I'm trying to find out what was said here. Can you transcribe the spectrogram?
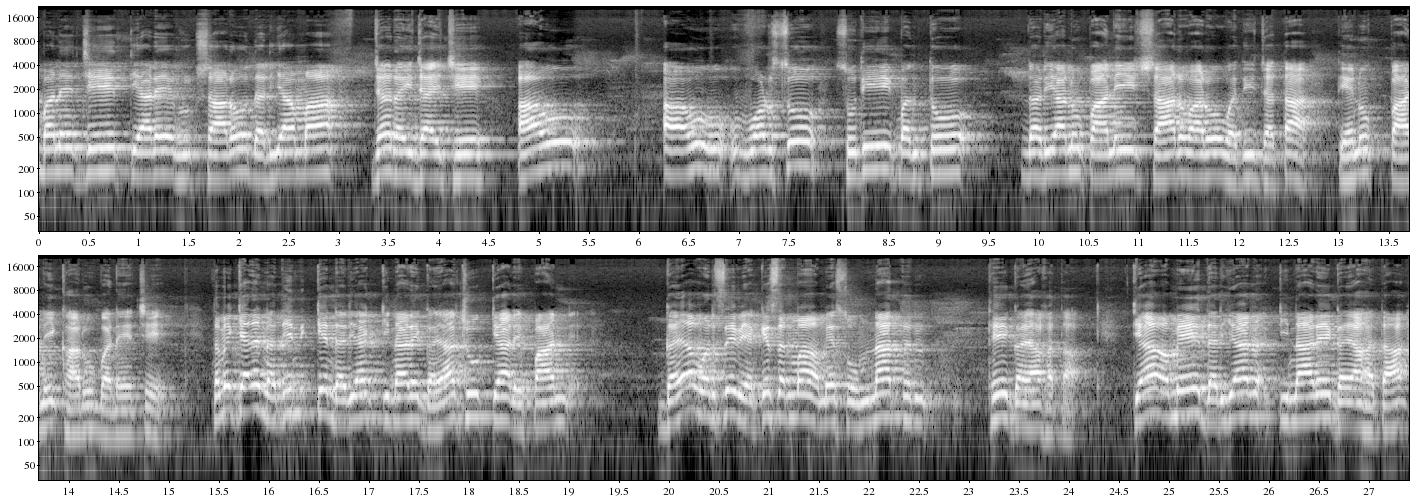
બને છે, ત્યારે વૃક્ષારો દરિયામાં જ રહી જાય છે. આવું આવું વર્ષો સુધી બનતો દરિયાનું પાણી સારવારો વધી જતાં તેનું પાણી ખારું બને છે. તમે ક્યારે નદી કે દરિયા કિનારે ગયા છો? ક્યારે પાન, ગયા વર્ષે વેકેશનમાં અમે સોમનાથથી ગયા હતા. ત્યાં અમે દરિયા કિનારે ગયા હતા.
